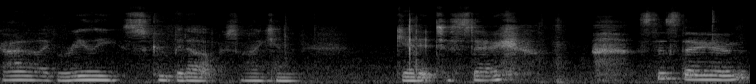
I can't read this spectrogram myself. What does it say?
gotta like really scoop it up so I can get it to stay to stay in.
